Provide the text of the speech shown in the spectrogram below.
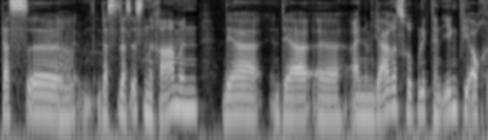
das, äh, ja. das, das ist ein Rahmen, der, der äh, einem Jahresrepublik dann irgendwie auch,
